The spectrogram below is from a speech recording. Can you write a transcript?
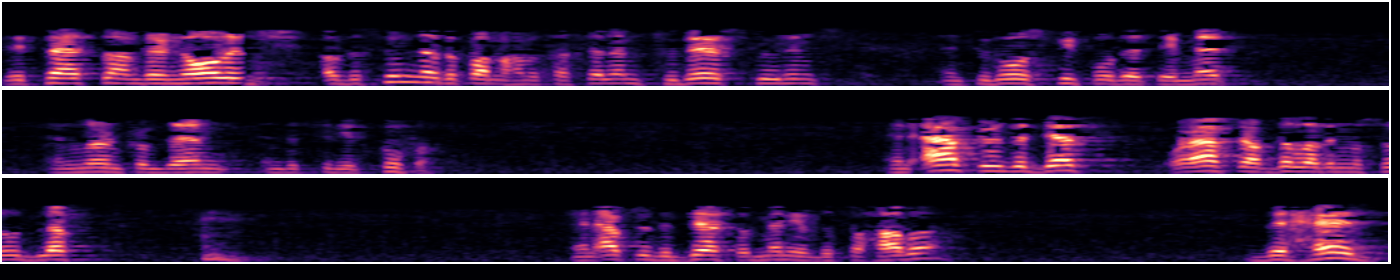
they passed on their knowledge of the Sunnah of the Prophet Muhammad ﷺ to their students and to those people that they met and learned from them in the city of Kufa. And after the death, or after Abdullah bin Masud left, and after the death of many of the Sahaba, the head,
